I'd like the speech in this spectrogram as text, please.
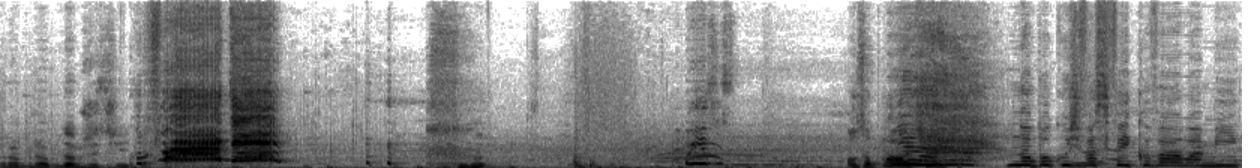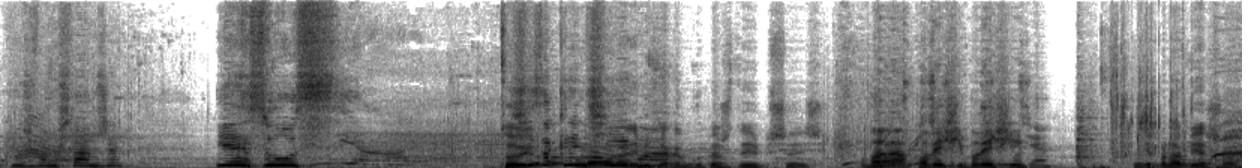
Rób, rób, dobrze ci idzie. O Jezus, O, zapała cię. No bo kuźwa sfejkowała mi, kuźwa myślałam, że... Jezus! Tu, się Ula, ona nie zakręciłam. będzie taka głupia, że jej przyjść. Uwaga, powiesi, powiesi. przyjdzie. Nie, bo ona wiesza.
